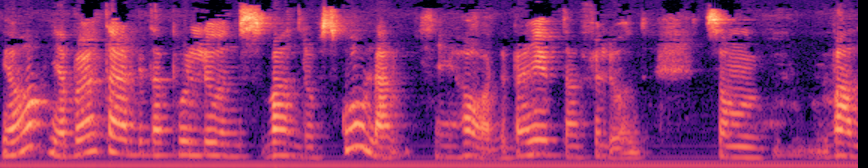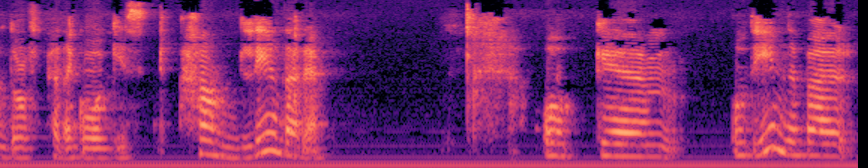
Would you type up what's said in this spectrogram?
Ja, jag börjat arbeta på Lunds Waldorfskola i Hardeberg utanför Lund som Waldorfpedagogisk handledare. Och, ehm, och det innebär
